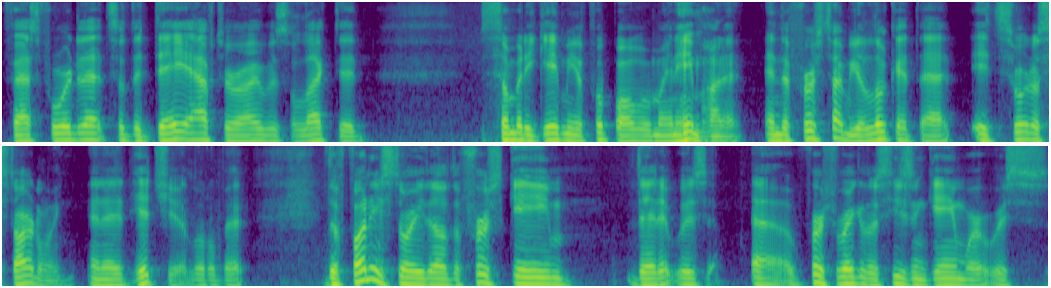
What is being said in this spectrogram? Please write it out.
fast forward to that. So the day after I was elected, somebody gave me a football with my name on it. And the first time you look at that, it's sort of startling and it hits you a little bit. The funny story, though, the first game that it was, uh, first regular season game where it was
